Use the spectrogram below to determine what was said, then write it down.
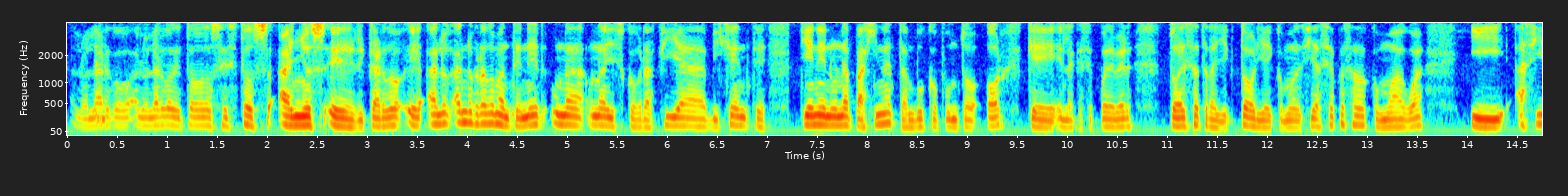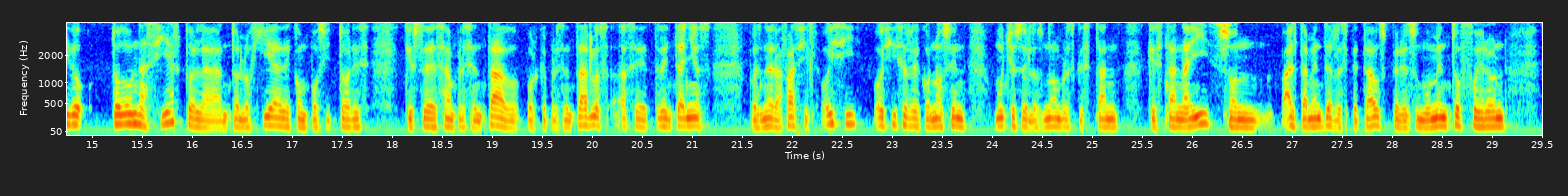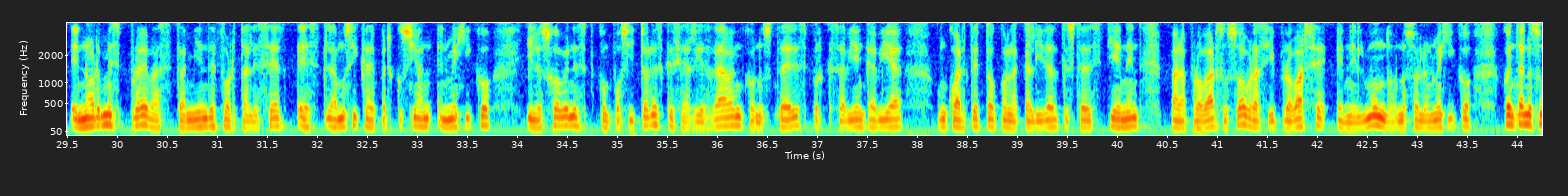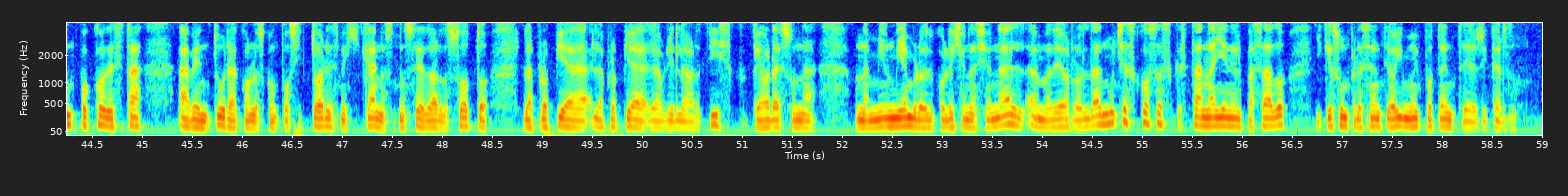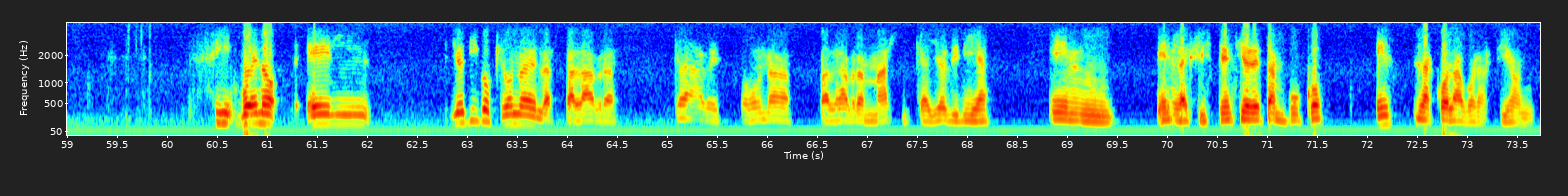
A lo largo, a lo largo de todos estos años, eh, Ricardo, eh, han, logrado mantener una, una discografía vigente. Tienen una página, tambuco.org, que, en la que se puede ver toda esa trayectoria y como decía, se ha pasado como agua y ha sido todo un acierto la antología de compositores que ustedes han presentado, porque presentarlos hace 30 años pues no era fácil. Hoy sí, hoy sí se reconocen muchos de los nombres que están que están ahí, son altamente respetados, pero en su momento fueron enormes pruebas también de fortalecer la música de percusión en México y los jóvenes compositores que se arriesgaban con ustedes porque sabían que había un cuarteto con la calidad que ustedes tienen para probar sus obras y probarse en el mundo, no solo en México. Cuéntanos un poco de esta aventura con los compositores mexicanos, no sé, Eduardo Soto, la propia, la propia Gabriela Ortiz, que ahora es una, una, un miembro del Colegio Nacional, Amadeo Roldán, muchas cosas que están ahí en el pasado y que es un presente hoy muy potente, Ricardo. Sí, bueno, el, yo digo que una de las palabras claves o una palabra mágica, yo diría, en, en la existencia de Tambuco es la colaboración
